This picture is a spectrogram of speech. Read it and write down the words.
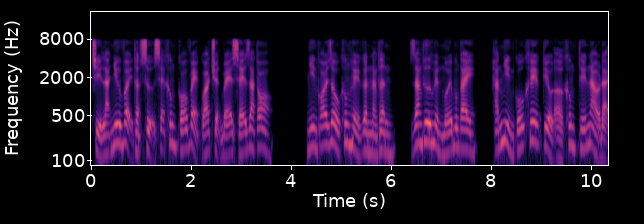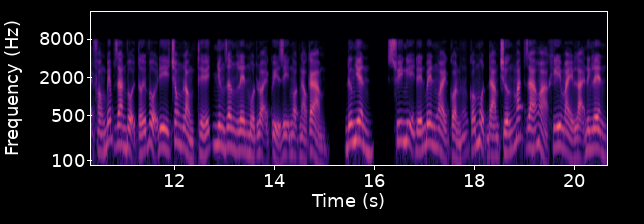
chỉ là như vậy thật sự sẽ không có vẻ quá chuyện bé xé ra to. Nhìn khói dầu không hề gần nàng thân, Giang Thư Huyền mới buông tay, hắn nhìn cố khê kiểu ở không thế nào đại phòng bếp gian vội tới vội đi trong lòng thế nhưng dâng lên một loại quỷ dị ngọt ngào cảm. Đương nhiên, suy nghĩ đến bên ngoài còn có một đám trướng mắt ra hỏa khi mày lại ninh lên.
